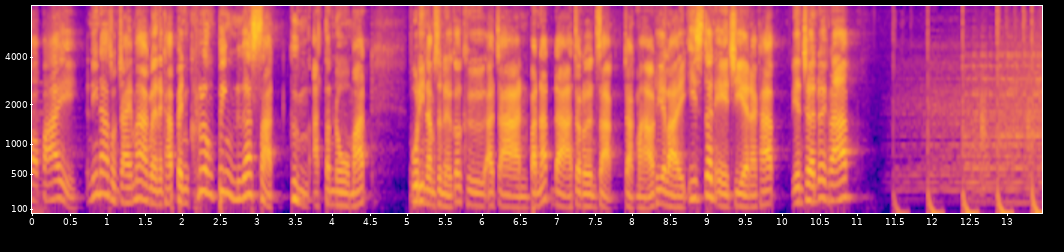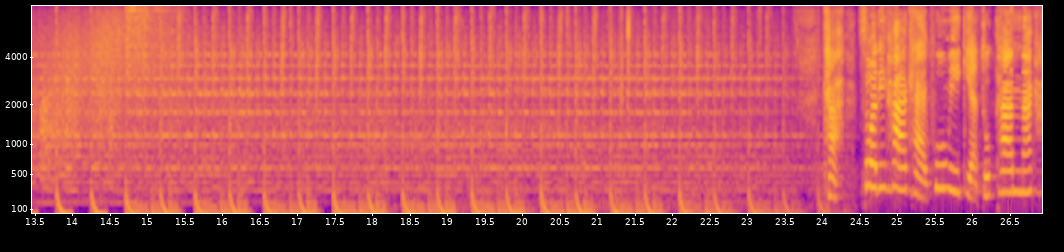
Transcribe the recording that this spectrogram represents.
ต่อไป อันนี้น่าสนใจมากเลยนะครับ เป็นเครื่องปิ้งเนื้อสัตว์กึ่งอัตโนมัติ ผู้ที่นำเสนอก็คืออาจารย์ปนัดดาเจริญศักดิ์จากมหาวิทยาลัยอีสเทิร์นเอเชียนะครับ เรียนเชิญด้วยครับค่ะสวัสดีค่ะแขกผู้มีเกียรติทุกท่านนะค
